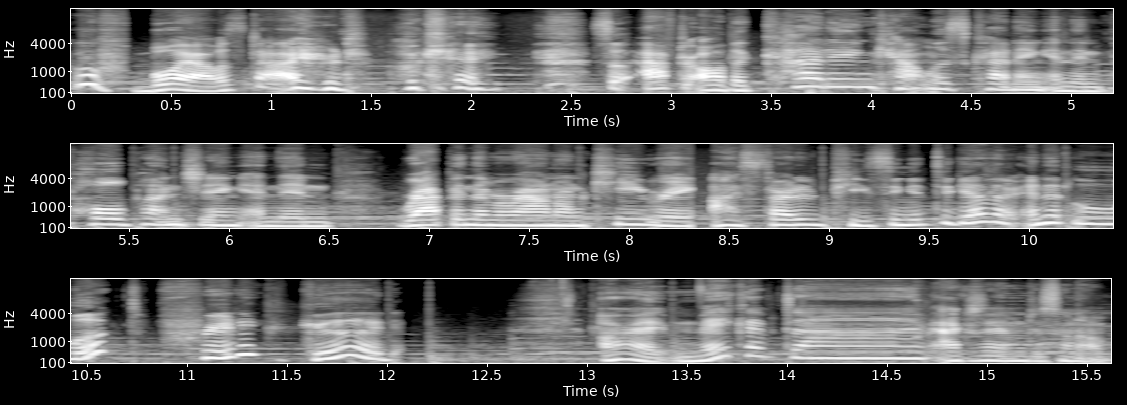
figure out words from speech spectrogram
Whew, boy, I was tired. Okay. So after all the cutting, countless cutting, and then pole punching, and then wrapping them around on keyring, I started piecing it together and it looked pretty good. All right, makeup time. Actually, I'm just gonna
